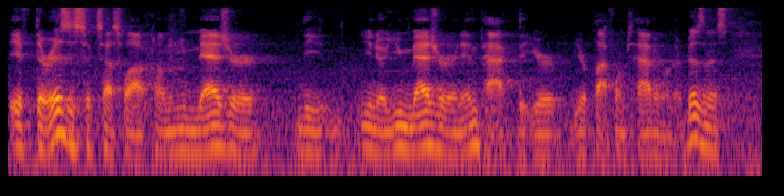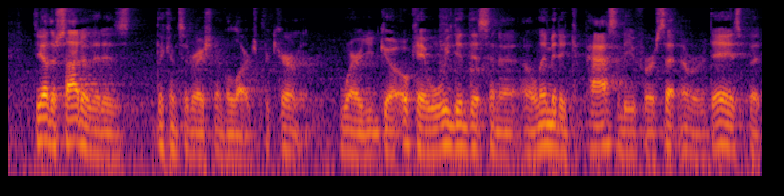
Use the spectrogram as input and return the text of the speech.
if there is a successful outcome and you measure the you know you measure an impact that your your platform's having on their business the other side of it is the consideration of a large procurement where you'd go okay well we did this in a, a limited capacity for a set number of days but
